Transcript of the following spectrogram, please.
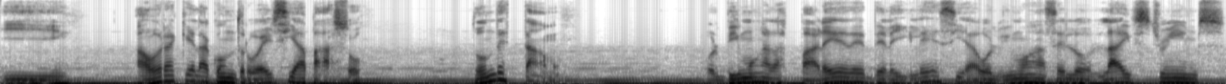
Y ahora que la controversia pasó, ¿dónde estamos? Volvimos a las paredes de la iglesia, volvimos a hacer los live streams.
